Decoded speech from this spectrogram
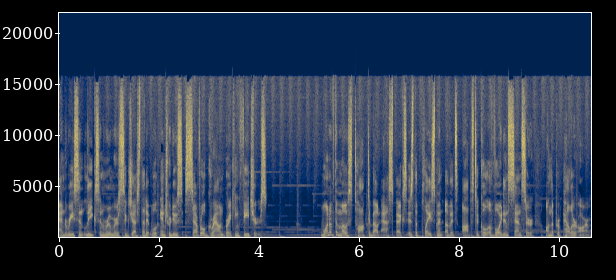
and recent leaks and rumors suggest that it will introduce several groundbreaking features. One of the most talked about aspects is the placement of its obstacle avoidance sensor on the propeller arm,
